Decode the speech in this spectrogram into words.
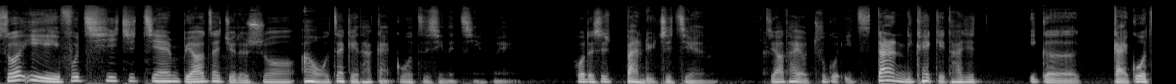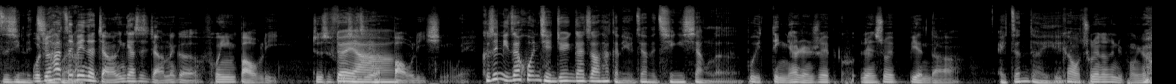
所以夫妻之间不要再觉得说啊，我再给他改过自新的机会，或者是伴侣之间，只要他有出过一次，当然你可以给他一些一个改过自新的机会。我觉得他这边的讲的应该是讲那个婚姻暴力，就是夫妻之间的暴力行为。可是你在婚前就应该知道他可能有这样的倾向了。不一定，要人是会人是会变的啊。哎，真的耶！你看我初恋都是女朋友。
